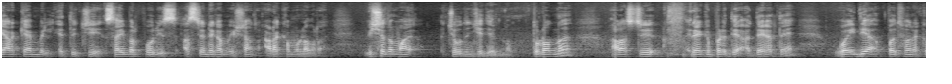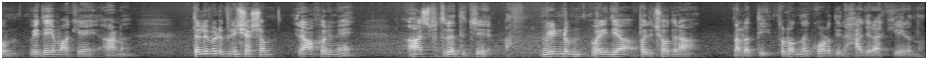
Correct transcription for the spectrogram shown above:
എയർ ക്യാമ്പിൽ എത്തിച്ച് സൈബർ പോലീസ് അസിസ്റ്റന്റ് കമ്മീഷണർ അടക്കമുള്ളവർ വിശദമായി ചോദ്യം ചെയ്തിരുന്നു. തുടർന്ന് അറസ്റ്റ് രേഖപ്പെടുത്തിയ അദ്ദേഹത്തെ വൈദ്യ പരിശോധനക്കും വിധേയമാക്കിയ ആണ്. തെളിവെടുപ്പിന് ശേഷം രാഹുലിനെ ആശുപത്രിയിൽ എത്തിച്ച് വീണ്ടും വൈദ്യ പരിശോധന നടത്തി. തുടർന്ന് കോടതിയിൽ ഹാജരാക്കിയിരുന്നു.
